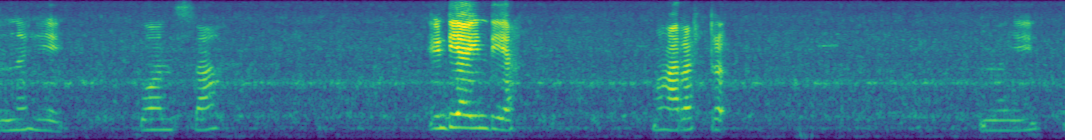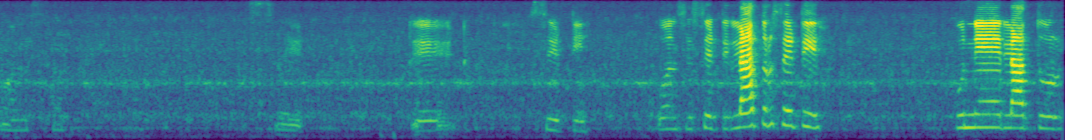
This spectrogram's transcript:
नहीं, कौन सा? India India. महाराष्ट्र। नहीं स्टेट सिटी. कौन सी सिटी? लातूर सिटी. पुणे लातूर.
